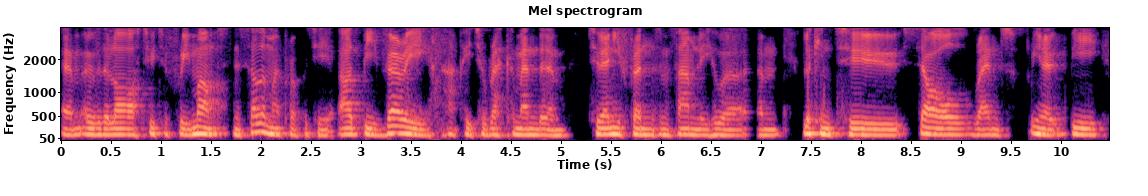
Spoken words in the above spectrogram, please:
um, over the last two to three months in selling my property, I'd be very happy to recommend them to any friends and family who are um, looking to sell, rent, you know, be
